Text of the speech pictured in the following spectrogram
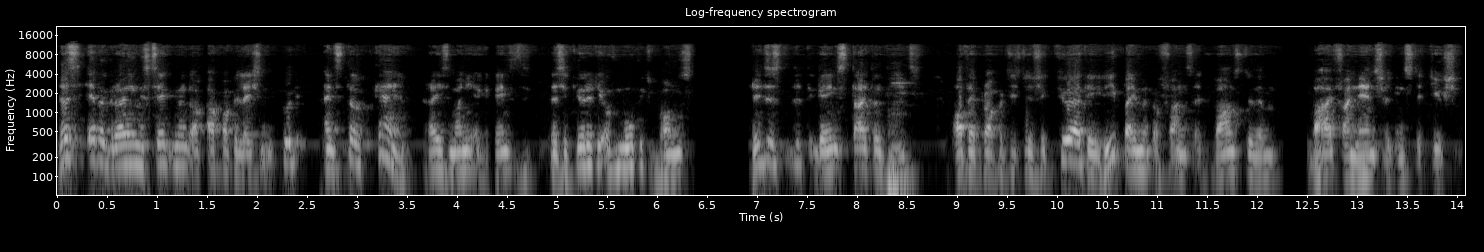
This ever growing segment of our population could and still can raise money against the security of mortgage bonds registered against title deeds of their properties to secure the repayment of funds advanced to them by financial institutions.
